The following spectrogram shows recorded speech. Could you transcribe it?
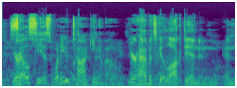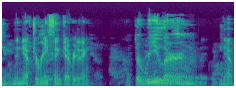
Celsius, what are you talking about? Your habits get locked in, and, and then you have to rethink everything. have to relearn. Yep.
